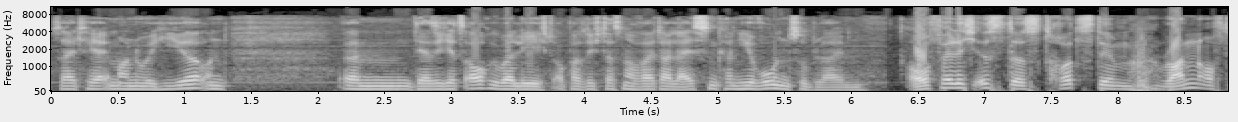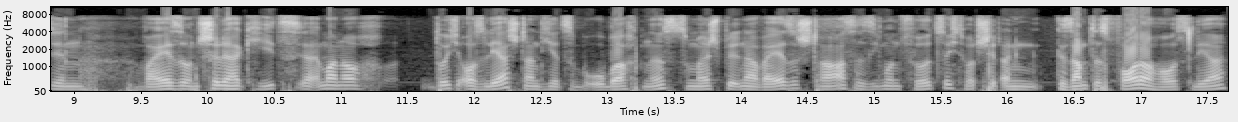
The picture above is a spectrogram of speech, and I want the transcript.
seither immer nur hier und ähm, der sich jetzt auch überlegt, ob er sich das noch weiter leisten kann, hier wohnen zu bleiben. Auffällig ist, dass trotz dem Run auf den Weise- und Schiller-Kiez ja immer noch durchaus Leerstand hier zu beobachten ist. Zum Beispiel in der Weisestraße 47, dort steht ein gesamtes Vorderhaus leer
